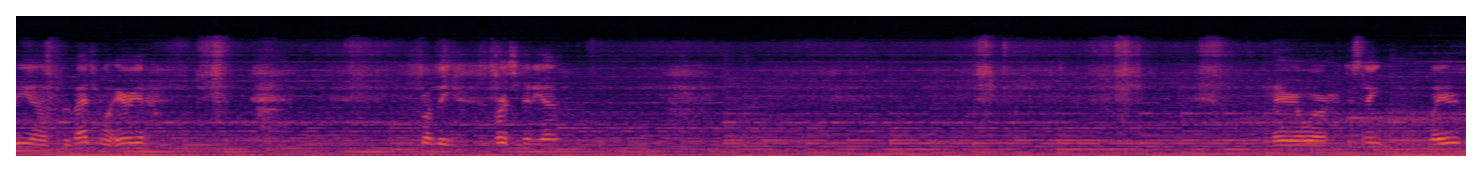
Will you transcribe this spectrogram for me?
the, uh, the vaginal area from the first video. And there are distinct layers.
